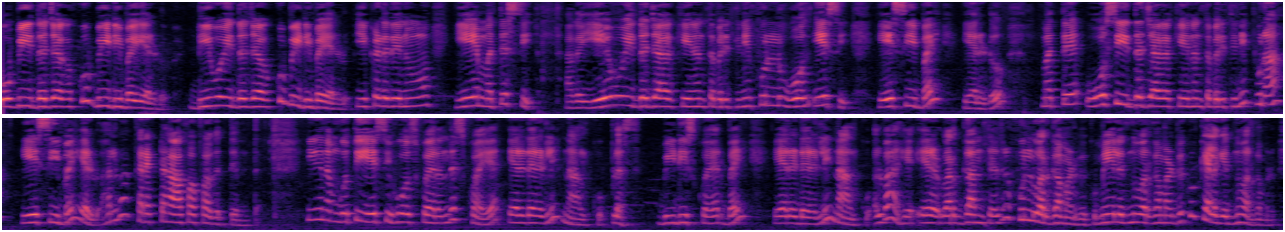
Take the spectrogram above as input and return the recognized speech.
ಒ ಬಿ ಇದ್ದ ಜಾಗಕ್ಕೂ ಬಿ ಡಿ ಬೈ ಎರಡು. ಡಿ ಒ ಇದ್ದ ಜಾಗಕ್ಕೂ ಬಿ ಡಿ ಬೈ ಎರಡು. ಈ ಕಡೆದೇನು? ಎ ಮತ್ತೆ ಸಿ ಆಗ ಎ ಒ ಇದ್ದ ಜಾಗಕ್ಕೆ ಏನಂತ ಬರಿತೀನಿ? Full O A C A C by ಎರಡು. ಮತ್ತೆ ಓ ಸಿ ಇದ್ದ ಜಾಗಕ್ಕೆ ಏನಂತ ಬರಿತೀನಿ? ಪುನಃ ಎ ಸಿ ಬೈ ಎರಡು. ಅಲ್ವಾ? ಕರೆಕ್ಟ್ ಹಾಫ್ ಆಫ್ ಆಗುತ್ತೆ ಅಂತ. ಈಗ ನಮ್ಗೆ ಗೊತ್ತು ಎ ಸಿ ಹೋಲ್ ಸ್ಕ್ವೇರ್ ಅಂದ್ರೆ ಸ್ಕ್ವಯರ್ ಎರಡೆರಡಲಿ ನಾಲ್ಕು plus B D square by ಎರಡರಲ್ಲಿ ನಾಲ್ಕು, ಅಲ್ವಾ? ವರ್ಗ ಅಂತ ಹೇಳಿದ್ರೆ ಫುಲ್ ವರ್ಗ ಮಾಡಬೇಕು. ಮೇಲದ್ನು ವರ್ಗ ಮಾಡಬೇಕು, ಕೆಳಗೆದ್ನು ವರ್ಗ ಮಾಡಬೇಕು.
